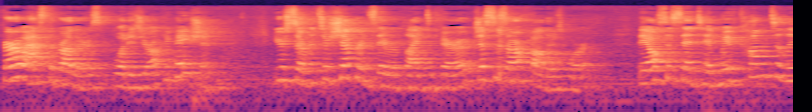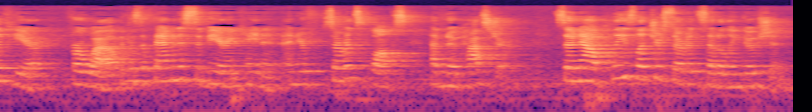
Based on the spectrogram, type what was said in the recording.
Pharaoh asked the brothers, What is your occupation? Your servants are shepherds, they replied to Pharaoh, just as our fathers were. They also said to him, We have come to live here for a while because the famine is severe in Canaan, and your servants' flocks have no pasture. So now please let your servants settle in Goshen.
